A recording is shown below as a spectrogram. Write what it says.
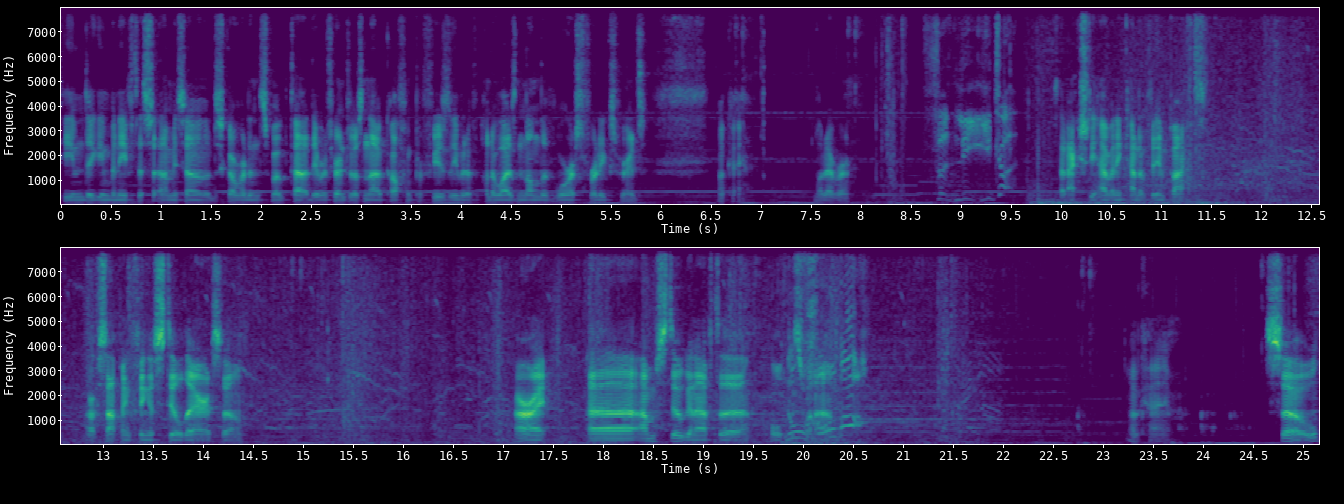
Team digging beneath the enemy zone discovered and smoked out. They return to us now, coughing profusely, but otherwise none the worse for the experience. Okay. Whatever. Does that actually have any kind of impact? Our sapping thing is still there, so... Alright. Uh, I'm still gonna have to hold this one out. Okay. So...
